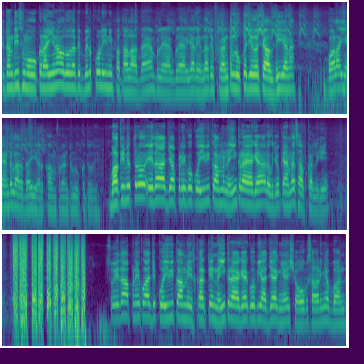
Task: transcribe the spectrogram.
ਇਦਾਂ ਦੀ ਸਮੋਕ ਕਰਾਈ ਨਾ, ਉਦੋਂ ਦਾ ਤੇ ਬਿਲਕੁਲ ਹੀ ਨਹੀਂ ਪਤਾ ਲੱਗਦਾ, ਐ ਬਲੈਕ ਬਲੈਕ ਜਿਹਾ ਰਹਿੰਦਾ ਤੇ ਫਰੰਟ ਲੁੱਕ ਜਦੋਂ ਚੱਲਦੀ ਆ ਨਾ, ਬਾਹਲਾ ਹੀ ਐਂਡ ਲੱਗਦਾ ਯਾਰ ਕੰਮ ਫਰੰਟ ਲੁੱਕ ਤੋਂ ਉਹਦੇ ਬਾਕੀ ਮਿੱਤਰੋ, ਇਹਦਾ ਅੱਜ ਆਪਣੇ ਕੋ ਕੋਈ ਵੀ ਕੰਮ ਨਹੀਂ ਕਰਾਇਆ ਗਿਆ, ਰੁਕ ਜਾਓ, ਕੈਮਰਾ ਸਾਫ਼ ਕਰ ਲਈਏ। ਸੋ ਇਹਦਾ ਆਪਣੇ ਕੋ ਅੱਜ ਕੋਈ ਵੀ ਕੰਮ ਇਸ ਕਰਕੇ ਨਹੀਂ ਕਰਾਇਆ ਗਿਆ ਕਿਉਂਕਿ ਅੱਜ ਹੈਗੀਆਂ ਸ਼ਾਪ ਸਾਰੀਆਂ ਬੰਦ,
